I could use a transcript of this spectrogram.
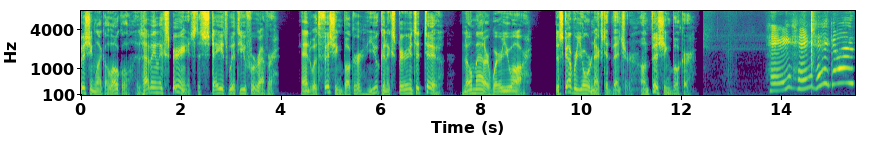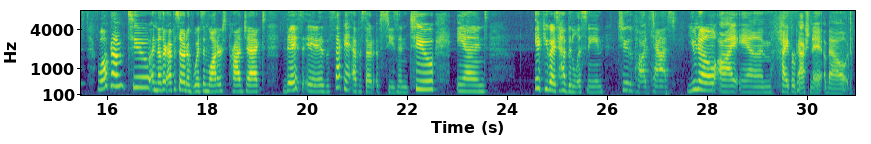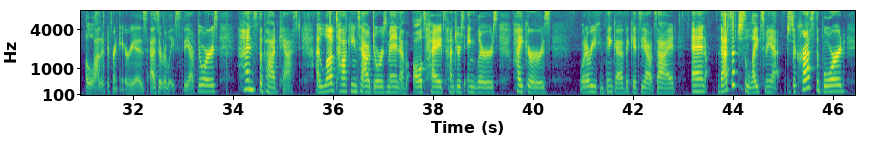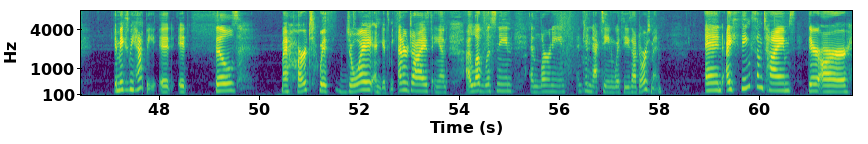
Fishing like a local is having an experience that stays with you forever. And with FishingBooker, you can experience it too, no matter where you are. Discover your next adventure on FishingBooker. Hey, hey, hey, guys! Welcome to another episode of Woods and Waters Project. This is the second episode of season two. And if you guys have been listening to the podcast, you know I am hyper passionate about a lot of different areas as it relates to the outdoors, hence the podcast. I love talking to outdoorsmen of all types hunters, anglers, hikers, whatever you can think of that gets you outside. And that stuff just lights me up. Just across the board, it makes me happy. It it fills my heart with joy and gets me energized and I love listening and learning and connecting with these outdoorsmen. And I think sometimes there are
